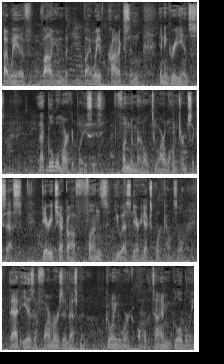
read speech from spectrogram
by way of volume, but by way of products and, and ingredients, that global marketplace is fundamental to our long term success. Dairy Checkoff funds U.S. Dairy Export Council. That is a farmer's investment going to work all the time globally.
